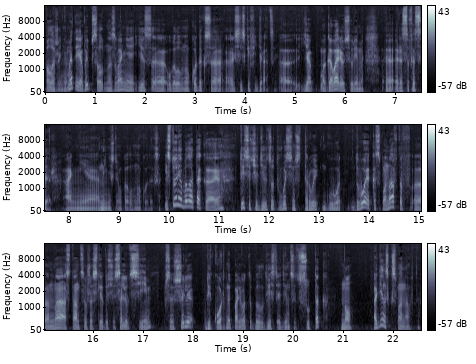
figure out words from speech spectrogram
положением. Это я выписал название из э, Уголовного кодекса Российской Федерации. Э, я оговариваю все время э, РСФСР, а не нынешнего Уголовного кодекса. История была такая. 1982 год. Двое космонавтов на станции уже следующий «Салют-7» совершили рекордный полет, был 211 суток, но один из космонавтов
